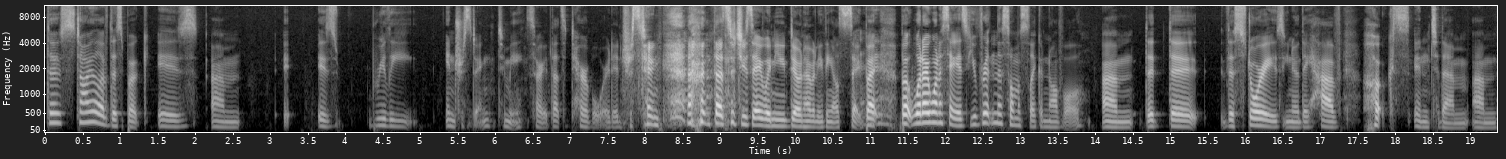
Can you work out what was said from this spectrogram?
The style of this book is um, is really interesting to me. Sorry, that's a terrible word, interesting. that's what you say when you don't have anything else to say. But but what I want to say is you've written this almost like a novel. Um, the the the stories, you know, they have hooks into them. Um,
